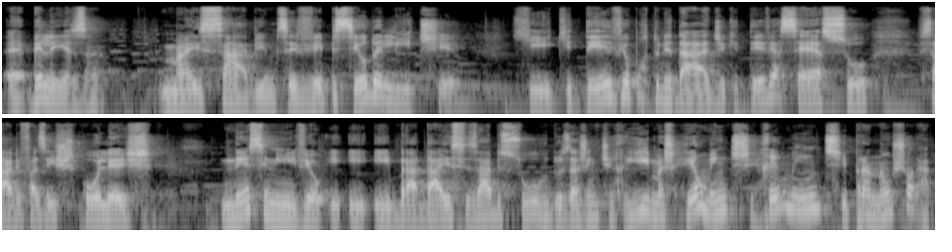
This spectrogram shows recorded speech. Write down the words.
É, beleza. Mas, sabe, você vê pseudo-elite que, que teve oportunidade, que teve acesso, sabe, fazer escolhas nesse nível e, e, e, bradar esses absurdos, a gente ri, mas realmente, realmente, para não chorar.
